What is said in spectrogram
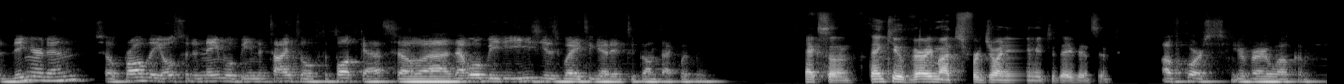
Wingerden. So probably also the name will be in the title of the podcast. So uh, that will be the easiest way to get into contact with me. Excellent. Thank you very much for joining me today, Vincent. Of course, you're very welcome.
